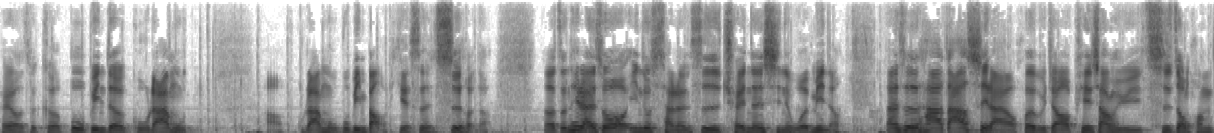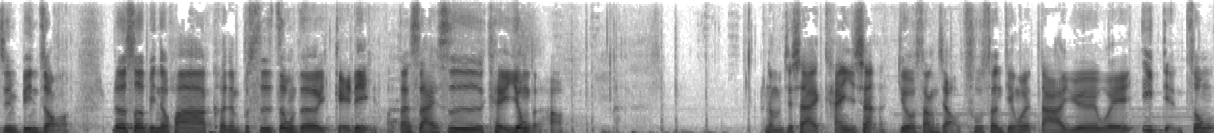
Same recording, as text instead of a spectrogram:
还有这个步兵的古拉姆，好，古拉姆步兵炮也是很适合的。呃，整体来说，印度斯坦人是全能型的文明哦，但是它打起来哦，会比较偏向于吃这种黄金兵种哦。热色兵的话，可能不是这么的给力但是还是可以用的哈。那么接下来看一下右上角出生点位大约为一点钟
